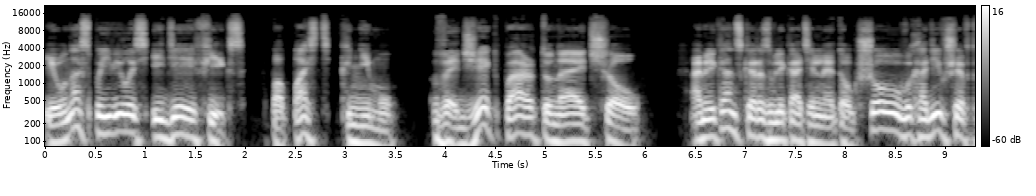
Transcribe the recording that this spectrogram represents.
и у нас появилась идея фикс — попасть к нему. The Jack Parr Tonight Show Американское развлекательное ток-шоу, выходившее в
